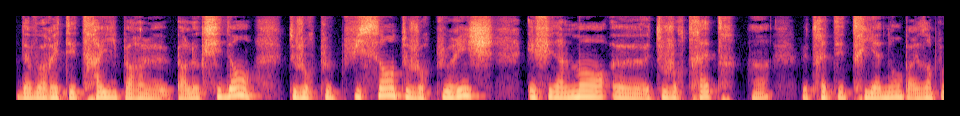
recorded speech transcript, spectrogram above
d'avoir été trahis par, euh, par l'Occident, toujours plus puissant, toujours plus riche, et finalement euh, toujours traître. Hein. Le traité de Trianon, par exemple.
